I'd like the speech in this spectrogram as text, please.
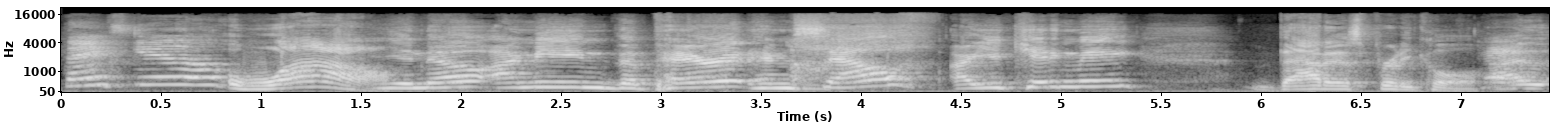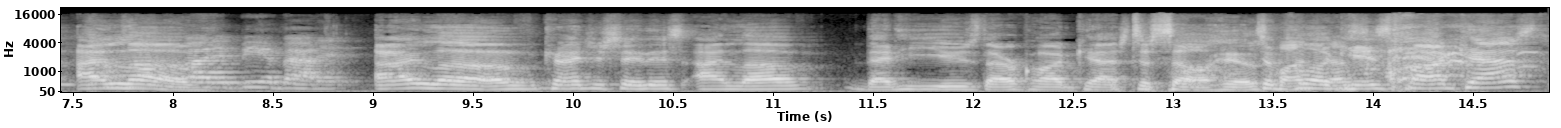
Thanks, Gil. Wow. You know, I mean, the parrot himself. Are you kidding me? That is pretty cool. Hey, I- don't I talk love- about it. Be about it. I love. Can I just say this? I love that he used our podcast To sell his to plug his podcast.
